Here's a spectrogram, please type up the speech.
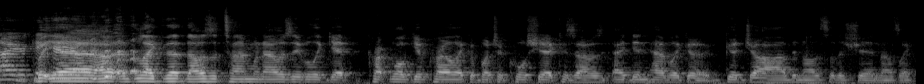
sorry, okay, but yeah. I, like that. That was a time when I was able to get Car- well, give Carl like a bunch of cool shit because I was I didn't have like a good job and all this other shit, and I was like,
